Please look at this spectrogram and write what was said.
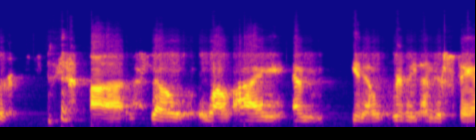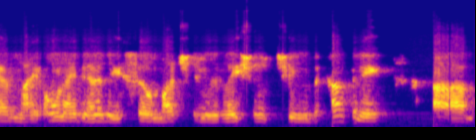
worse. uh, so while I am, you know, really understand my own identity so much in relation to the company, um,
